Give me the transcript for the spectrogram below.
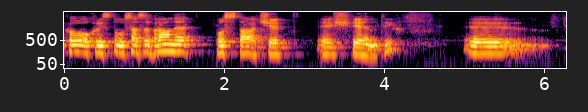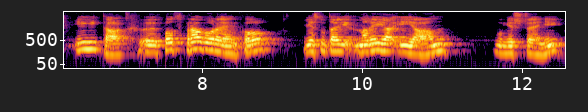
koło Chrystusa zebrane postacie świętych. I tak, pod prawą ręką jest tutaj Maryja i Jan, umieszczeni.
